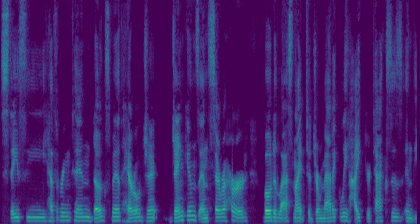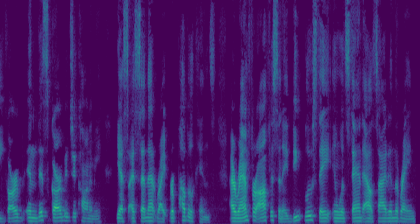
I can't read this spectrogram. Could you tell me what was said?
Stacy Hetherington, Doug Smith, Harold Jenkins, and Sarah Heard." Voted last night to dramatically hike your taxes in the garb in this garbage economy Yes, I said that right. Republicans. I ran for office in a deep blue state and would stand outside in the rain,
